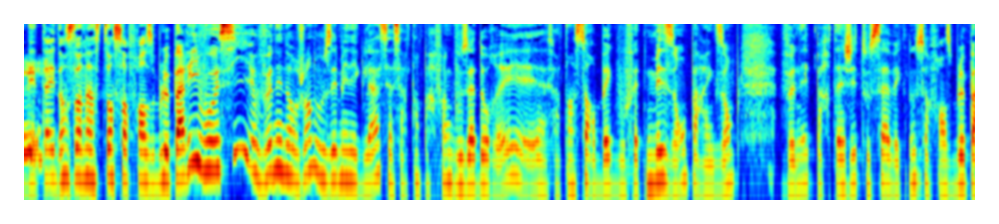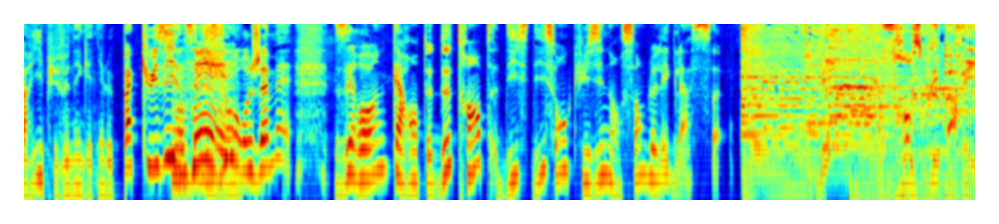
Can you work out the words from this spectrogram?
Oui. détails dans un instant sur France Bleu Paris. Vous aussi, venez nous rejoindre. Vous aimez les glaces. Il y a certains parfums que vous adorez et il y a certains sorbets que vous faites maison, par exemple. Venez partager tout ça avec nous sur France Bleu Paris et puis venez gagner le pack cuisine. C'est le Mhm. jour ou jamais. 01 42 30 10 10. On cuisine ensemble les glaces. France Bleu Paris.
